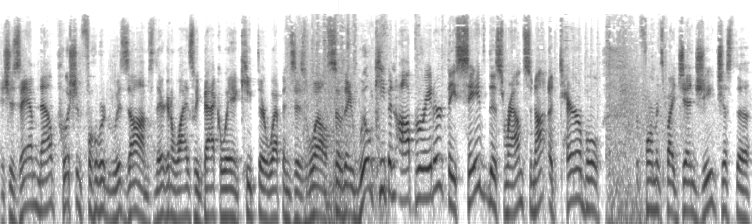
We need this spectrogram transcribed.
And ShahZaM now pushing forward with Zombs. They're going to wisely back away and keep their weapons as well. So they will keep an operator. They saved this round, so not a terrible performance by Gen G, just the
